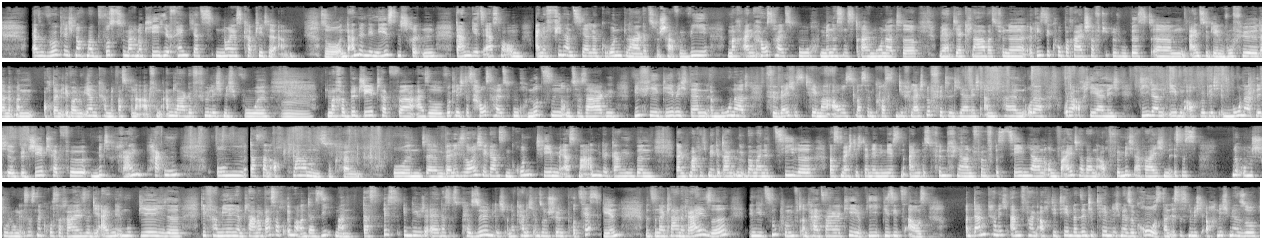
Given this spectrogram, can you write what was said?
Also wirklich nochmal bewusst zu machen, okay, hier fängt jetzt ein neues Kapitel an. So, und dann in den nächsten Schritten, dann geht es erstmal um eine finanzielle Grundlage zu schaffen. Wie mach ein Haushaltsbuch mindestens drei Monate, werd dir klar, was für eine Risikobereitschaft du bist, ähm, einzugehen, wofür, damit man auch dann evaluieren kann, mit was für einer Art von Anlage fühle ich mich wohl. Mhm. Mache Budgettöpfe, also wirklich das Haushaltsbuch nutzen, um zu sagen, wie viel gebe ich denn im Monat für welches Thema aus, was sind Kosten, die vielleicht nur vierteljährlich anfallen oder, oder auch jährlich, die dann eben auch wirklich in monatliche Budgettöpfe mit reinpacken um das dann auch planen zu können. Und ähm, wenn ich solche ganzen Grundthemen erstmal angegangen bin, dann mache ich mir Gedanken über meine Ziele. Was möchte ich denn in den nächsten ein bis fünf Jahren, fünf bis zehn Jahren und weiter dann auch für mich erreichen? Ist es eine Umschulung, ist es eine große Reise, die eigene Immobilie, die Familienplanung, was auch immer. Und da sieht man, das ist individuell, das ist persönlich. Und da kann ich in so einen schönen Prozess gehen mit so einer kleinen Reise in die Zukunft und halt sagen, okay, wie, wie sieht's aus? Und dann kann ich anfangen, auch die Themen, dann sind die Themen nicht mehr so groß. Dann ist es nämlich auch nicht mehr so,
